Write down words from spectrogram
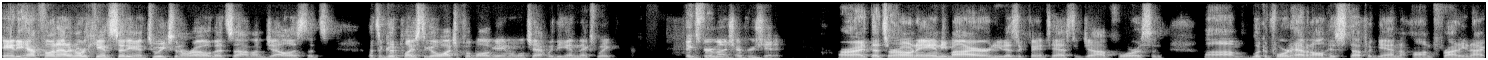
Andy, have fun out of North Kansas City and two weeks in a row. That's I'm jealous. That's that's a good place to go watch a football game, and we'll chat with you again next week. Thanks very much. I appreciate it. All right. That's our own Andy Meyer, and he does a fantastic job for us. And um, looking forward to having all his stuff again on Friday night.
